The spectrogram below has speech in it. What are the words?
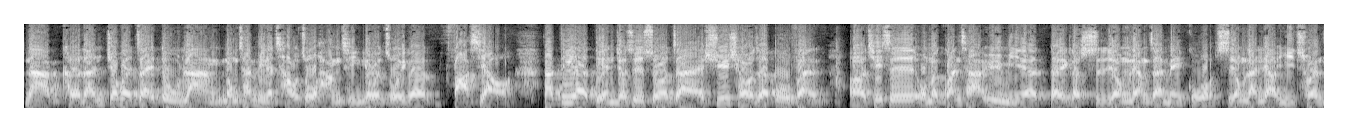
那可能就会再度让农产品的炒作行情又会做一个发酵。那第二点就是说在需求这部分，呃，其实我们观察玉米的一个使用量，在美国使用燃料乙醇，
